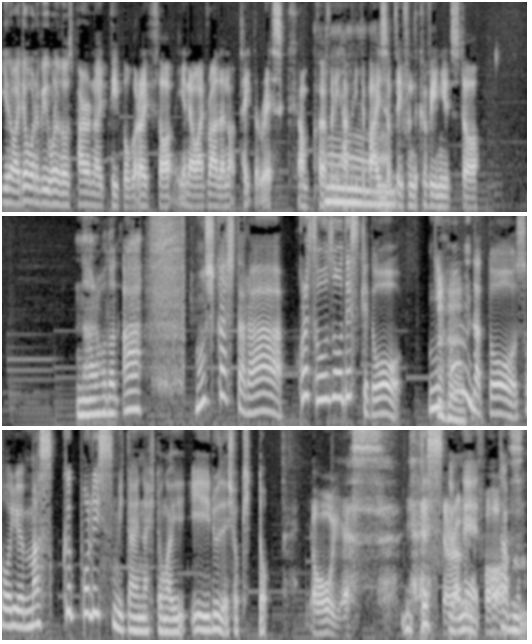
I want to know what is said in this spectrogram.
you know, I don't want to be one of those paranoid people, but I thought, you know, I'd rather not take the risk. I'm perfectly happy to buy Mm. something from the convenience store. なるほど。あ、もしかしたら、これ想像ですけど、 日本だとそういうマスクポリスみたいな人がいいるでしょ、きっと。Oh yes, で yes, す they're よね。多分。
